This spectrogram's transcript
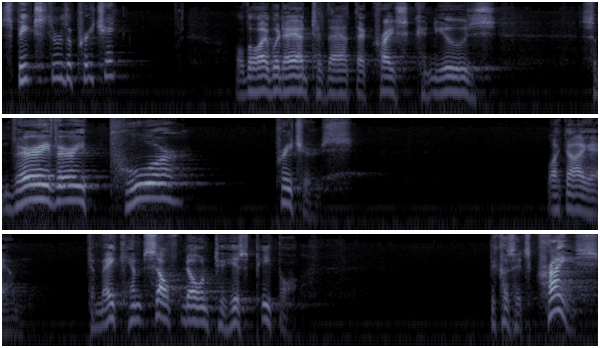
speaks through the preaching? Although I would add to that that Christ can use some very, very poor preachers like I am to make himself known to his people. Because it's Christ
